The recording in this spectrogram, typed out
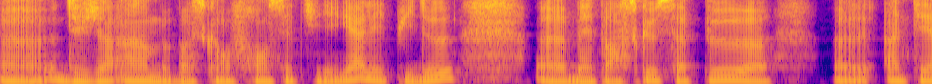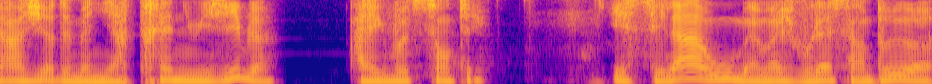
Euh, déjà un bah, parce qu'en France c'est illégal et puis deux euh, bah, parce que ça peut euh, interagir de manière très nuisible avec votre santé. Et c'est là où bah, moi je vous laisse un peu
